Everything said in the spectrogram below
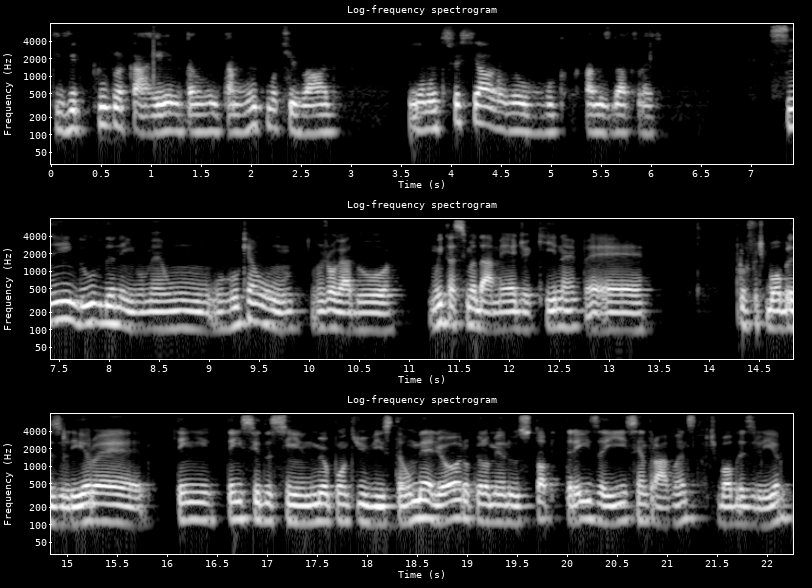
vivido tudo na carreira, então ele está muito motivado. E é muito especial, né, ver o Hulk com a camisa do Atlético. Sem dúvida nenhuma. É um, o Hulk é um, um jogador muito acima da média aqui, né? É, para o futebol brasileiro é, tem, tem sido, assim, no meu ponto de vista, o melhor, ou pelo menos top 3 aí, centroavantes do futebol brasileiro.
